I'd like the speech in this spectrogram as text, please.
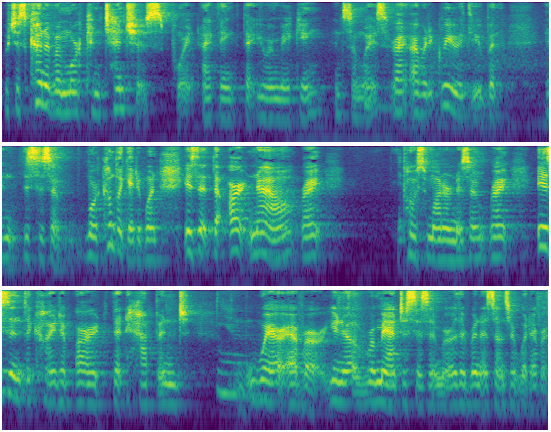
which is kind of a more contentious point, I think, that you were making in some ways, right? I would agree with you, but and this is a more complicated one, is that the art now, right, postmodernism, right, isn't the kind of art that happened yeah. wherever, you know, Romanticism or the Renaissance or whatever,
